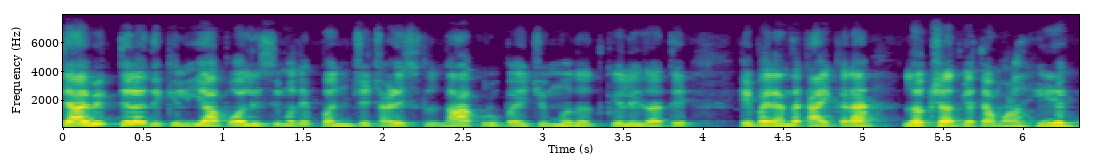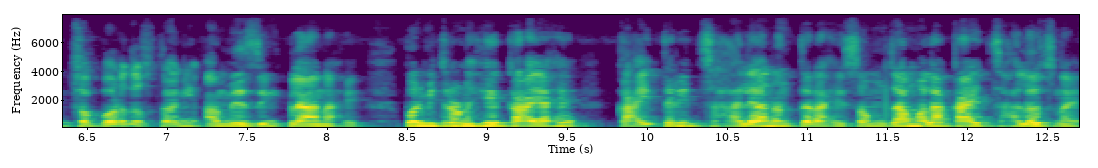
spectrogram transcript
त्या व्यक्तीला देखील या पॉलिसीमध्ये पंचेचाळीस लाख रुपयाची मदत केली जाते. हे पहिल्यांदा काय करा? लक्षात घ्या. त्यामुळे ही एक जबरदस्त आणि अमेझिंग प्लॅन आहे. पण मित्रांनो हे काय आहे? काहीतरी झाल्यानंतर आहे. समजा मला काय झालंच नाही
